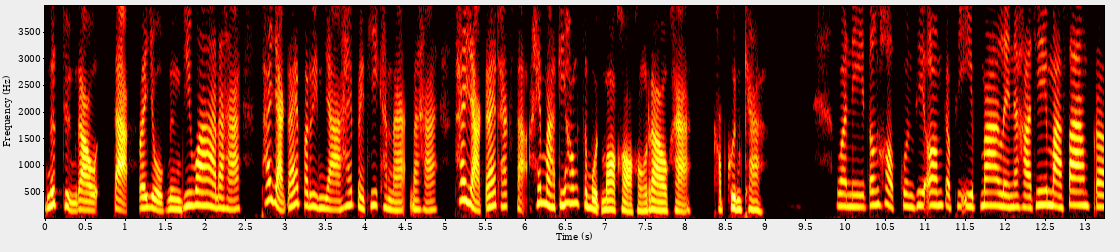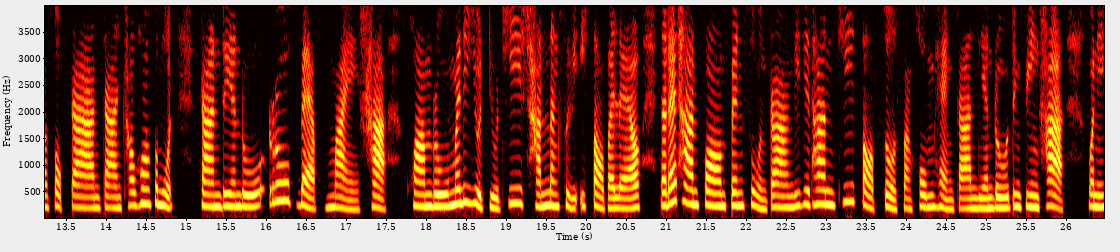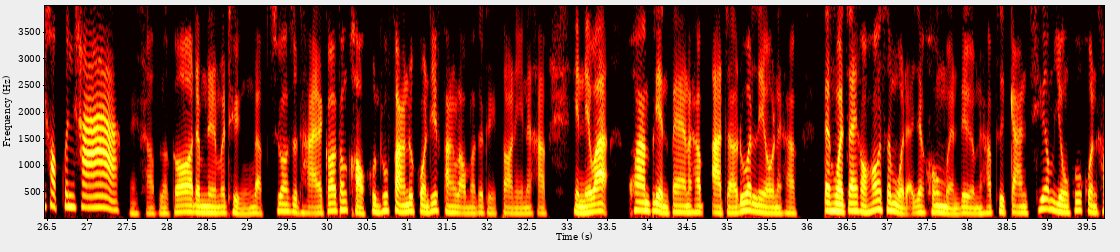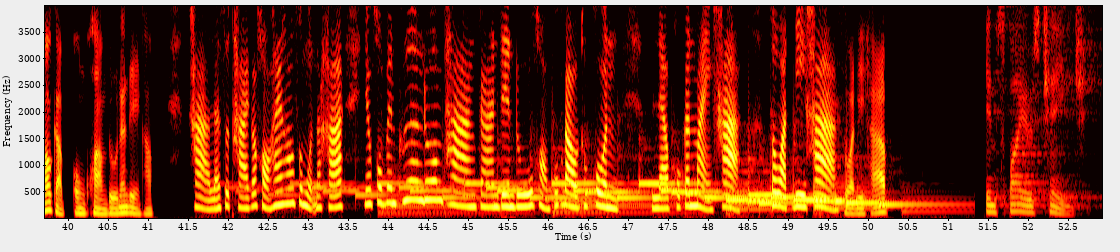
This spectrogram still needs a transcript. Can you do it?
นึกถึงเราจากประโยคหนึ่งที่ว่านะคะ ถ้าอยากได้ปริญญาให้ไปที่คณะนะคะ ถ้าอยากได้ทักษะให้มาที่ห้องสมุดมขอของเราค่ะ ขอบคุณค่ะ วันนี้ต้องขอบคุณพี่อ้อมกับพี่อีฟมากเลยนะคะ ที่มาสร้างประสบการณ์การเข้าห้องสมุด การเรียนรู้รูปแบบใหม่ค่ะ ความรู้ไม่ได้หยุดอยู่ที่ชั้นหนังสืออีกต่อไปแล้ว แต่ได้ทานฟอร์มเป็นศูนย์กลางดิจิทัลที่ตอบโจทย์สังคมแห่งการเรียนรู้จริง ๆ ค่ะ วันนี้ขอบคุณค่ะนะครับแล้วก็ดำเนินมาถึงแบบช่วงสุดท้ายแล้วก็ต้องขอบคุณผู้ฟังทุกคนที่ฟังเรามาจนถึงตอนนี้นะครับ เห็นได้ว่าความเปลี่ยนแปลงนะครับอาจจะรวดเร็วนะครับ แต่หัวใจของห้องสมุดอะยังคงเหมือนเดิมนะครับคือการเชื่อมโยงผู้คนเข้ากับองค์ความรู้นั่นเองครับค่ะ และสุดท้ายก็ขอให้ห้องสมุดนะคะ ยังคงเป็นเพื่อนร่วมทางการเรียนรู้ของพวกเราทุกคน แล้วพบกันใหม่ค่ะ สวัสดีค่ะ สวัสดีครับ inspires change.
